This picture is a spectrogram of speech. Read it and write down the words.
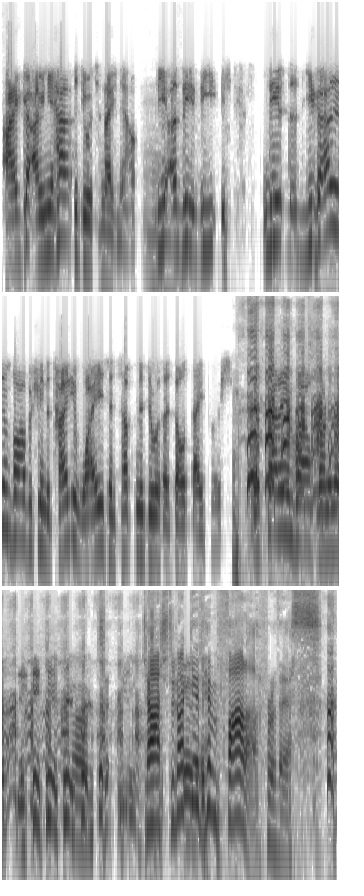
I got, I mean, you have to do it tonight now. The uh, the the. You got it involved between the tidy whities and something to do with adult diapers. It's got to involve one of those. Oh, Josh, do not give him fodder for this.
